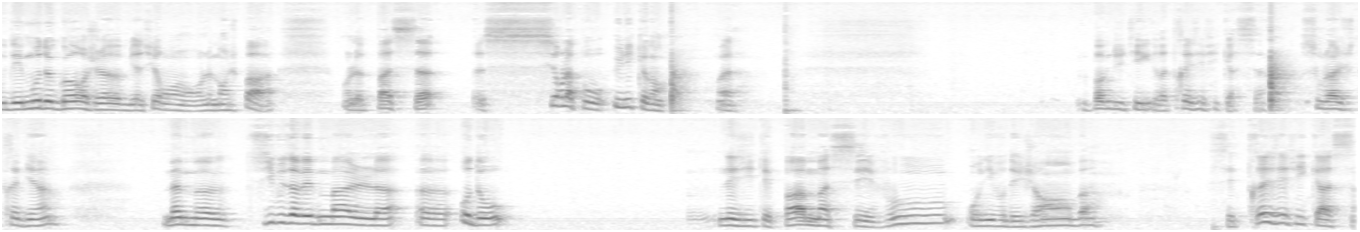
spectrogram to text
ou des maux de gorge. Bien sûr, on ne le mange pas. Hein. On le passe sur la peau uniquement. Voilà. Pomme du tigre, très efficace. Soulage très bien. Même euh, si vous avez mal euh, au dos, N'hésitez pas, massez-vous au niveau des jambes. C'est très efficace.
